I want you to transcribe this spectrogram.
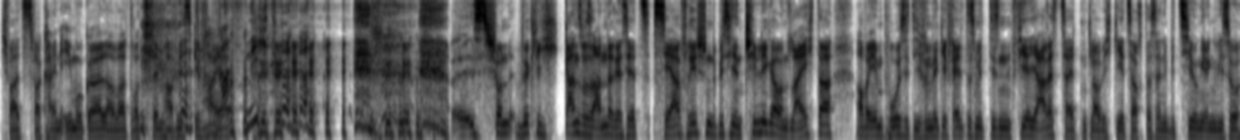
Ich war jetzt zwar kein Emo-Girl, aber trotzdem habe ich es gefeiert. Nicht? ist schon wirklich ganz was anderes jetzt. Sehr erfrischend, ein bisschen chilliger und leichter, aber eben positiv. Und mir gefällt das mit diesen vier Jahreszeiten, glaube ich, geht's auch, dass eine Beziehung irgendwie so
